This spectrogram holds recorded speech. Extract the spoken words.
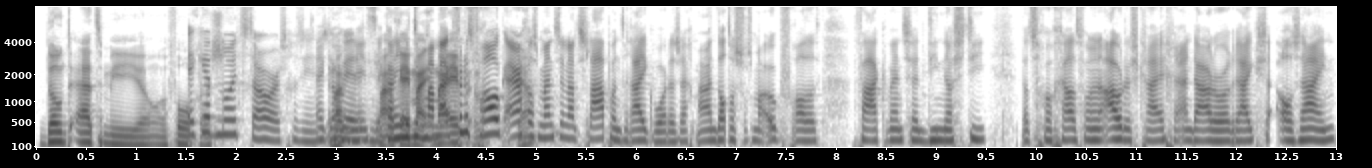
Don't add me, eh volgers. Ik heb nooit Star Wars gezien. dus Ik ik ook weet niet. het Ik Maar kan niet maar- maar, maar, maar ik vind het vooral ook erg ja. als mensen inderdaad slapend rijk worden, zeg maar. En dat is volgens mij ook vooral dat vaak mensen een dynastie, dat ze gewoon geld van hun ouders krijgen en daardoor rijk al zijn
